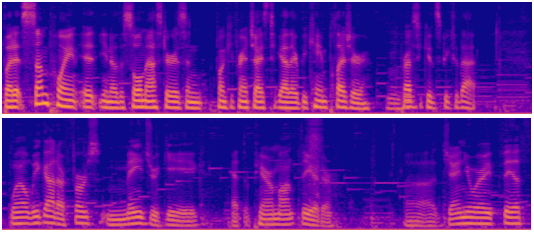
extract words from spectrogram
but at some point, it you know the Soul Masters and Funky Franchise together became Pleasure. Mhm. Perhaps you could speak to that. Well, we got our first major gig at the Paramount Theater, uh, January 5th,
